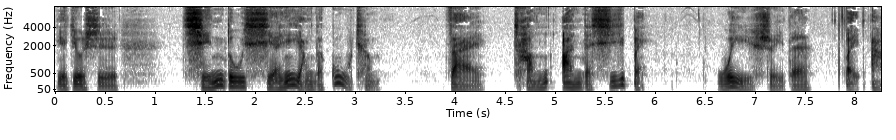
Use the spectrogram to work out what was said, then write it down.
也就是秦都咸阳的故城，在长安的西北，渭水的北岸。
